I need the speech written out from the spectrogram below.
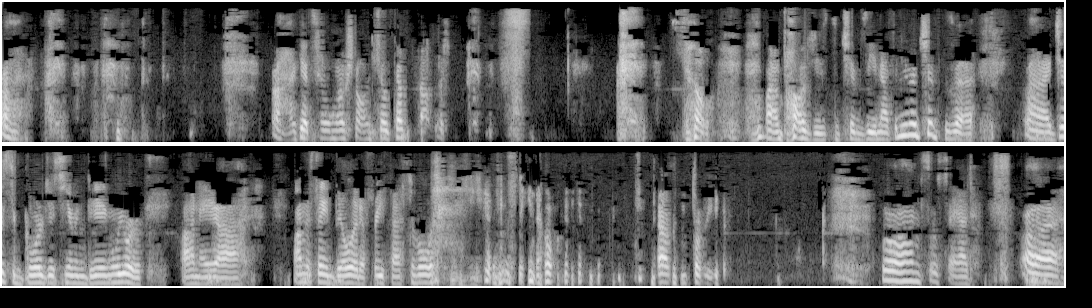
Uh, I get so emotional and choked up about this. so, my apologies to Chip Z'Nuff. And you know, Chip is a, uh, just a gorgeous human being. We were on a, uh, on the same bill at a free festival, you know, 2003. Oh, I'm so sad. Uh,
